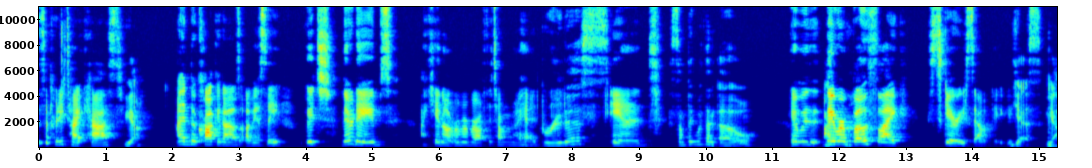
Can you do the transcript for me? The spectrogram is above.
It's a pretty tight cast. Yeah. And the crocodiles, obviously, which their names I cannot remember off the top of my head. Brutus. And Something with an O. it was they I- were both like scary sounding. Yes. Yeah.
